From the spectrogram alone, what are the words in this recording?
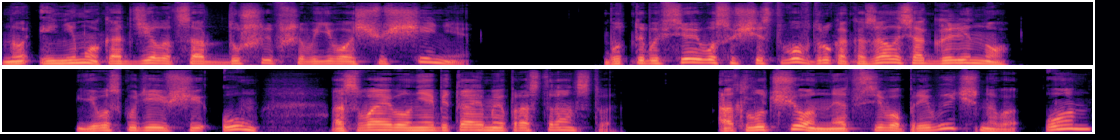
но и не мог отделаться от душившего его ощущения, будто бы все его существо вдруг оказалось оголено. Его скудеющий ум осваивал необитаемое пространство. Отлученный от всего привычного, он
